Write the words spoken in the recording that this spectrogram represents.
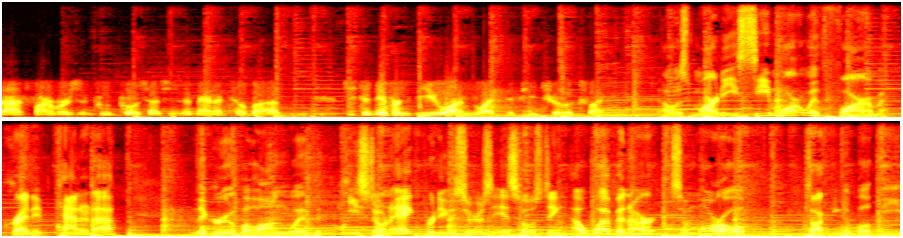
uh, farmers and food processors in Manitoba just a different view on what the future looks like. That was Marty Seymour with Farm Credit Canada. The group, along with Keystone Egg Producers, is hosting a webinar tomorrow talking about the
